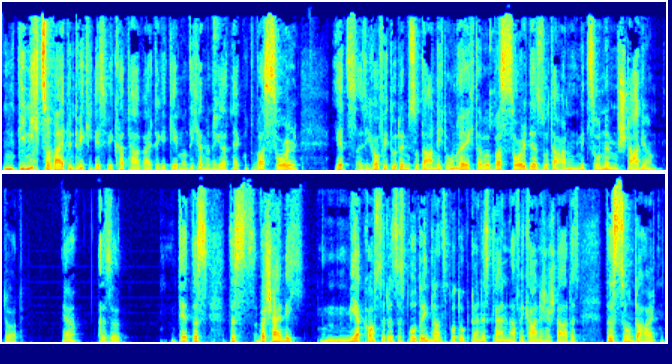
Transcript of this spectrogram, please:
die nicht so weit entwickelt ist wie Katar weitergegeben. Und ich habe mir dann gedacht, na gut, was soll jetzt, also ich hoffe, ich tue dem Sudan nicht unrecht, aber was soll der Sudan mit so einem Stadion dort? Ja, also der, das, das wahrscheinlich mehr kostet als das Bruttoinlandsprodukt eines kleinen afrikanischen Staates, das zu unterhalten.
